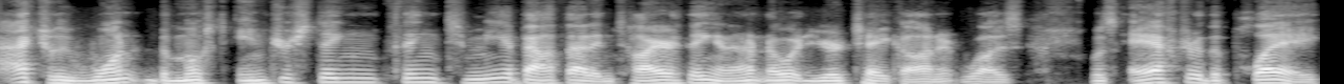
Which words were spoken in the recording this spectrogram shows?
actually one the most interesting thing to me about that entire thing and i don't know what your take on it was was after the play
